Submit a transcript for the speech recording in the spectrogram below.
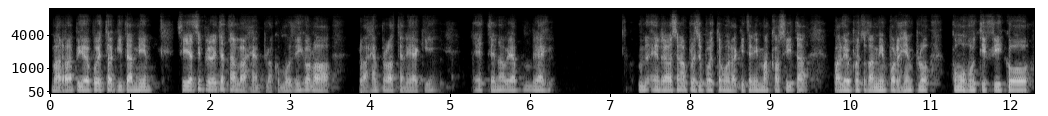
más rápido. He puesto aquí también, sí, ya simplemente están los ejemplos. Como os digo, los, ejemplos los tenéis aquí. Este no voy a, en relación al presupuesto, bueno, aquí tenéis más cositas, ¿vale? He puesto también, por ejemplo, cómo justifico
